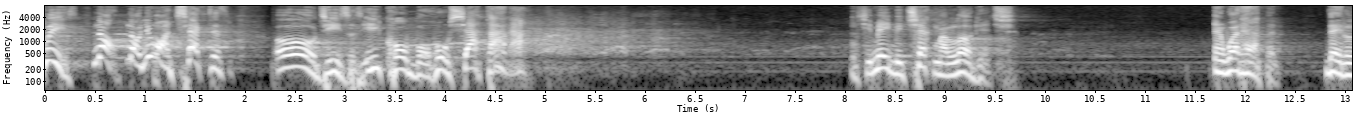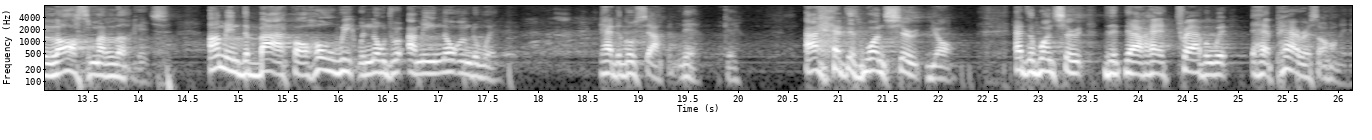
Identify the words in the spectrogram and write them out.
please. No, no, you're going to check this. Oh, Jesus. She made me check my luggage. And what happened? They lost my luggage. I'm in Dubai for a whole week with no, I mean, no underwear. Had to go shopping there. Okay. I had this one shirt, y'all. had this one shirt that, that I had traveled with that had Paris on it.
